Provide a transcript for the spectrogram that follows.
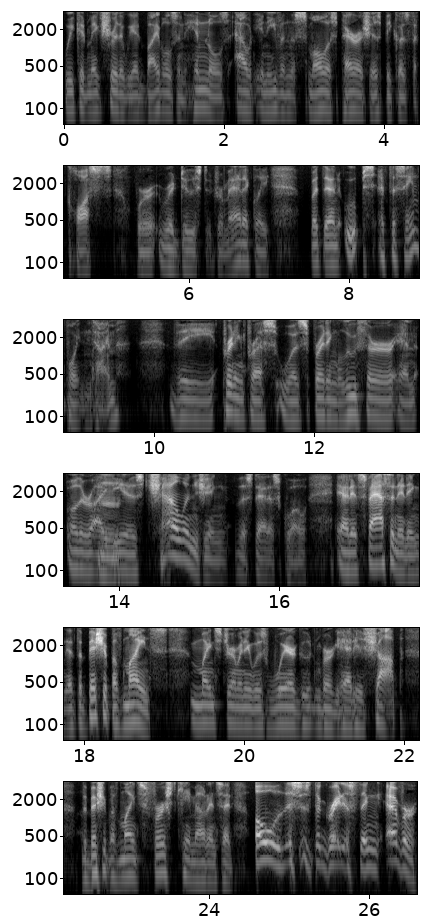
we could make sure that we had Bibles and hymnals out in even the smallest parishes because the costs were reduced dramatically. But then, oops, at the same point in time, the printing press was spreading Luther and other mm. ideas challenging the status quo. And it's fascinating that the Bishop of Mainz, Mainz, Germany, was where Gutenberg had his shop. The Bishop of Mainz first came out and said, Oh, this is the greatest thing ever.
